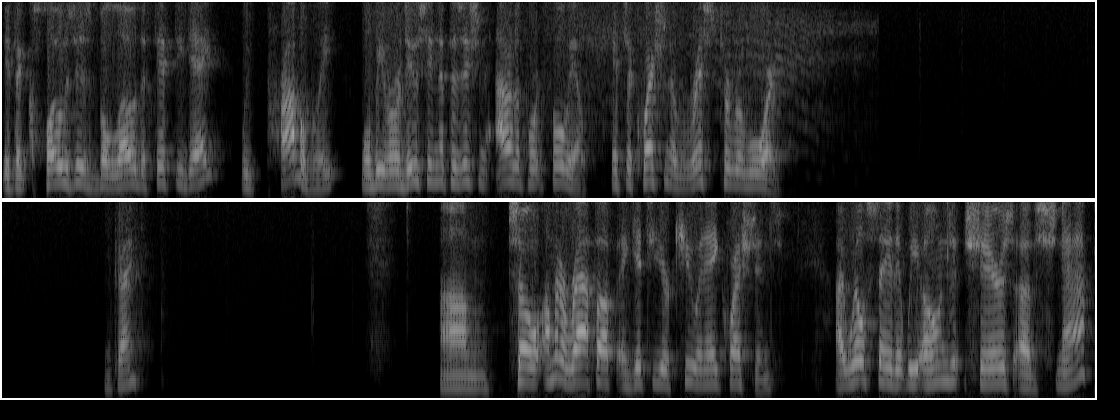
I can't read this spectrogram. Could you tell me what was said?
If it closes below the 50 day, we probably will be reducing the position out of the portfolio. It's a question of risk to reward. Okay? Um, so I'm going to wrap up and get to your Q&A questions. I will say that we owned shares of Snap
